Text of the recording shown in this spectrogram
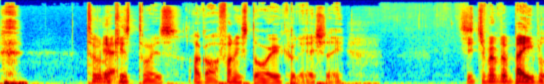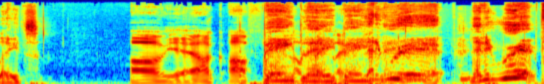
Talking Yeah. of kids' toys, I got a funny story quickly actually. So, do you remember Beyblades? Oh yeah, I, I fucking love Beyblade. Let it rip, let it rip.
